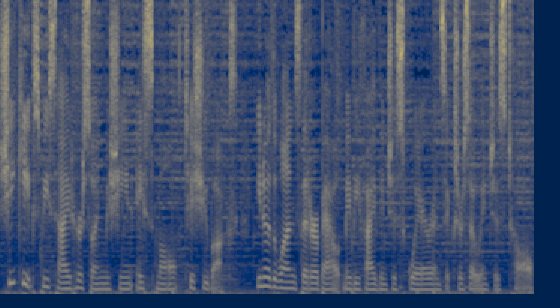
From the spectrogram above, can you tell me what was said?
She keeps beside her sewing machine a small tissue box. You know, the ones that are about maybe five inches square and six or so inches tall.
